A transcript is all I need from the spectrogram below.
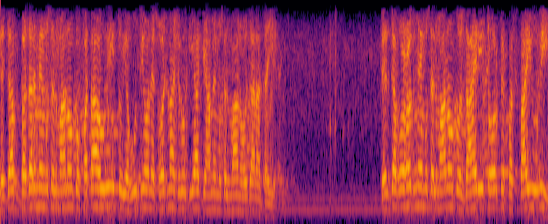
کہ جب بدر میں مسلمانوں کو فتح ہوئی تو یہودیوں نے سوچنا شروع کیا کہ ہمیں مسلمان ہو جانا چاہیے۔ پھر جب عہد میں مسلمانوں کو ظاہری طور پہ پسپائی ہوئی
